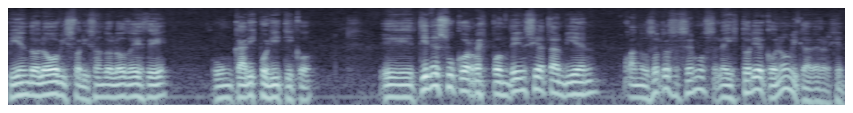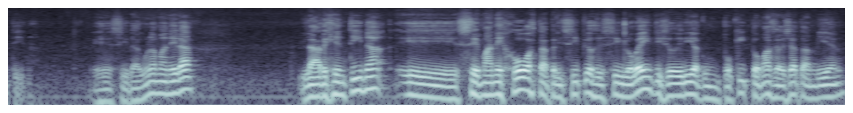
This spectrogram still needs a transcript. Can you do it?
viéndolo, visualizándolo desde un cariz político, eh, tiene su correspondencia también cuando nosotros hacemos la historia económica de la Argentina. Es decir, de alguna manera, la Argentina se manejó hasta principios del siglo XX, y yo diría que un poquito más allá también,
